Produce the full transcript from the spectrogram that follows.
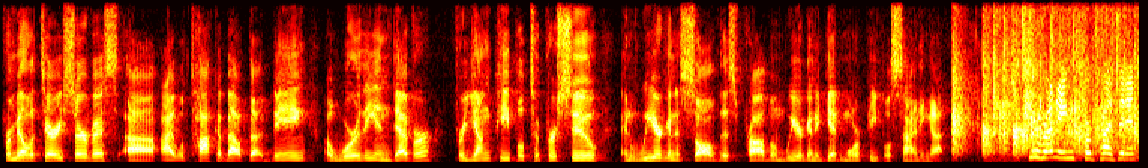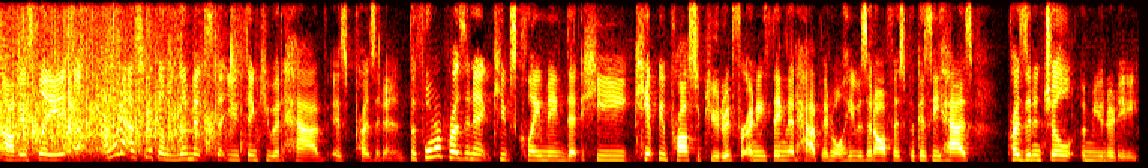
for military service. Uh, I will talk about that being a worthy endeavor for young people to pursue, and we are going to solve this problem. We are going to get more people signing up. You're running for president, obviously. Ask you about the limits that you think you would have as president. The former president keeps claiming that he can't be prosecuted for anything that happened while he was in office because he has presidential immunity.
